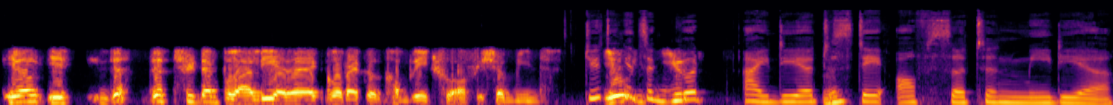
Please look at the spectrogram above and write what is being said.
you know, it, just just treat them politely and then go back to the company through official means. Do you think You- it's a you- good idea to stay off certain media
